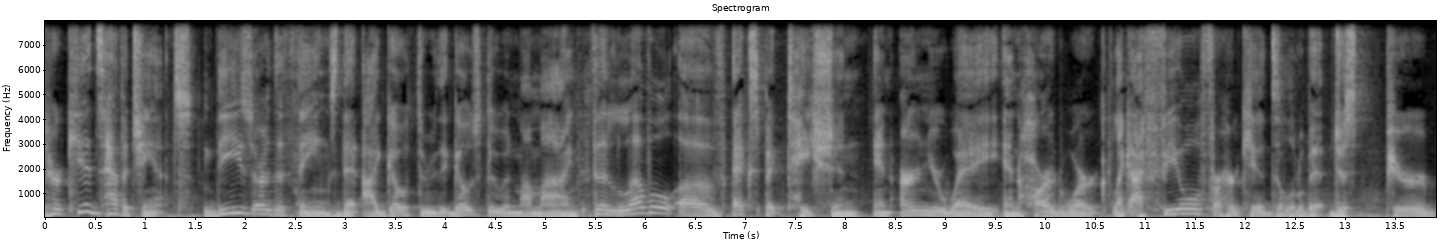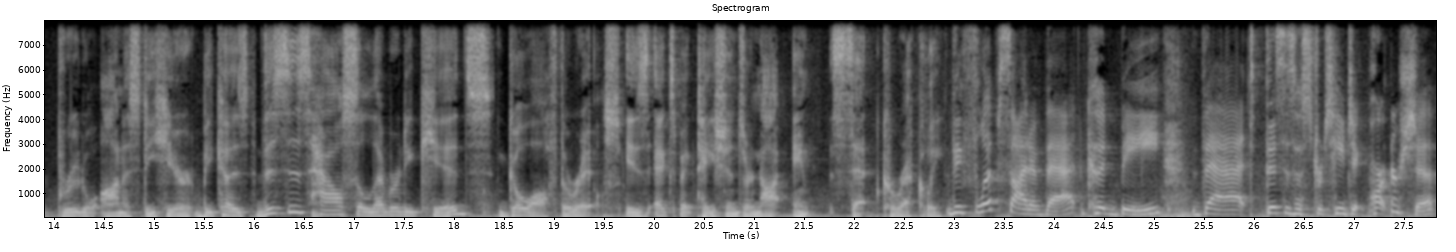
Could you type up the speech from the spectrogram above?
her kids have a chance? These are the things that I go through that goes through in my mind. The level of expectation and earn your way and hard work. Like I feel for her kids a little bit. Just pure brutal honesty here because this is how celebrity kids go off the rails is expectations are not set correctly. The flip side of that could be that this is a strategic partnership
